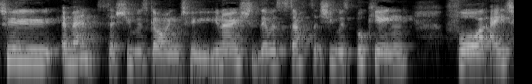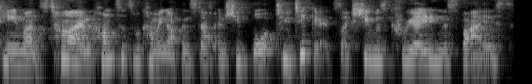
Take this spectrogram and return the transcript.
to events that she was going to. You know, she, there was stuff that she was booking for 18 months' time. Concerts were coming up and stuff, and she bought two tickets. Like she was creating the spice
